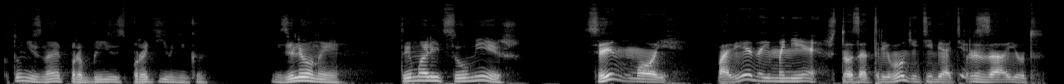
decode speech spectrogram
кто не знает про близость противника. «Зеленый, ты молиться умеешь?» «Сын мой, поведай мне, что за тревоги тебя терзают».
